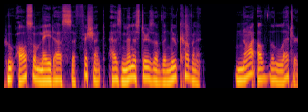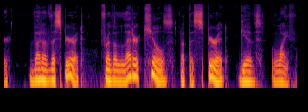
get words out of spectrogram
who also made us sufficient as ministers of the new covenant, not of the letter, but of the Spirit. For the letter kills, but the Spirit gives life.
